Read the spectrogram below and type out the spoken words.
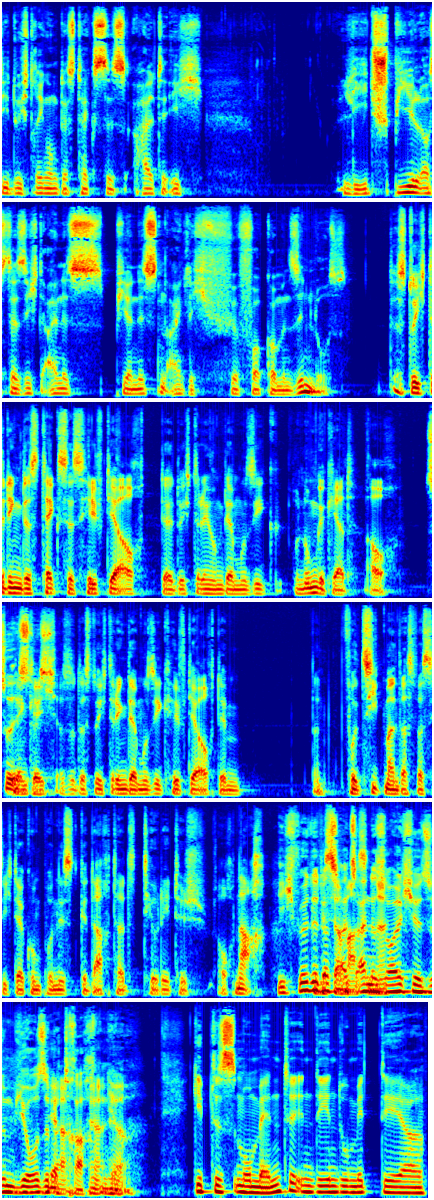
die Durchdringung des Textes halte ich Liedspiel aus der Sicht eines Pianisten eigentlich für vollkommen sinnlos. Das Durchdringen des Textes hilft ja auch der Durchdringung der Musik und umgekehrt auch. So ist denke es. ich. Also das Durchdringen der Musik hilft ja auch dem, dann vollzieht man das, was sich der Komponist gedacht hat, theoretisch auch nach. Ich würde das als eine ne? solche Symbiose Ja, betrachten, ja, ja. ja. Gibt es Momente, in denen du mit der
